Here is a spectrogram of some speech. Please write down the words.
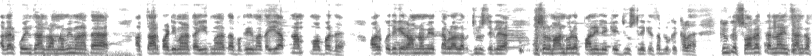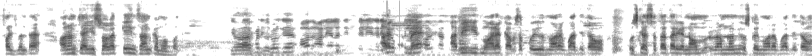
अगर कोई इंसान रामनवमी मनाता है अवतार पार्टी मनाता है ईद मनाता है बकरीद मनाता है ये अपना मोहब्बत है। और कोई देखिए रामनवमी इतना बड़ा जुलूस निकलेगा मुसलमान बोलो पानी लेके जूस लेके सब लोग के खड़ा है। क्योंकि स्वागत करना इंसान का फ़र्ज़ बनता है और हम चाहेंगे स्वागत के इंसान का मोहब्बत है। छोड़ के और आने वाले दिन के लिए के लिए मैं अभी ईद मुबारक का सबको ईद मुबारकबाद देता हूँ। उसका सत्रह तारीख नौ रामनवमी उसको भी मुबारकबाद देता हूँ।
